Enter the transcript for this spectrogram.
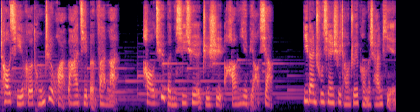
抄袭和同质化垃圾本泛滥，好剧本的稀缺只是行业表象。一旦出现市场追捧的产品，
